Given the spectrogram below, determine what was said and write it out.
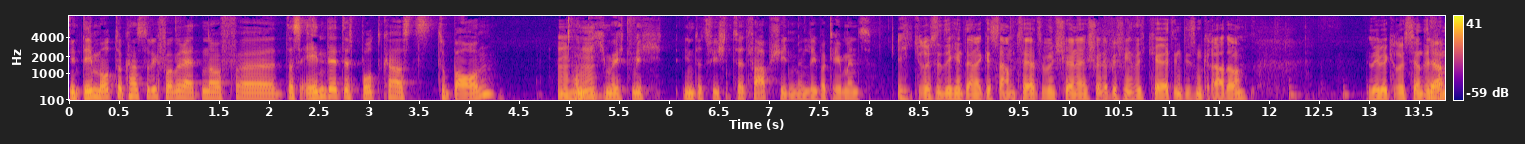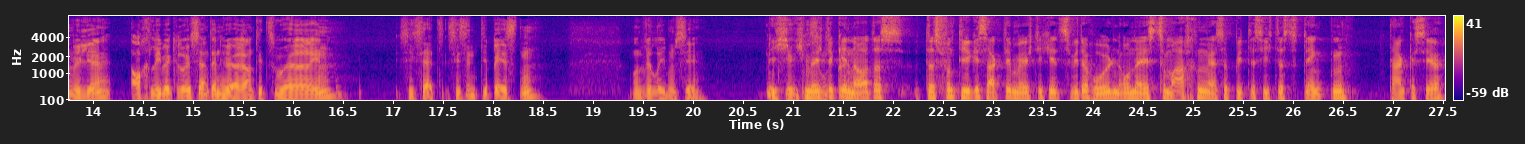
In dem Motto kannst du dich vorbereiten, auf äh, das Ende des Podcasts zu bauen. Mhm. Und ich möchte mich in der Zwischenzeit verabschieden, mein lieber Clemens. Ich grüße dich in deiner Gesamtheit, wünsche eine schöne Befindlichkeit in diesem Grado. Liebe Grüße an die ja. Familie, auch liebe Grüße an den Hörer und die Zuhörerin. Sie, seid, Sie sind die Besten und wir lieben Sie. Ich, ich möchte genau das, das von dir Gesagte möchte ich jetzt wiederholen, ohne es zu machen. Also bitte sich das zu denken. Danke sehr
